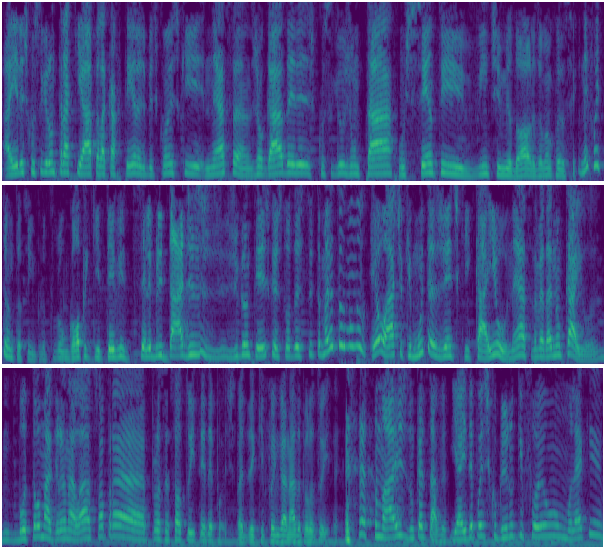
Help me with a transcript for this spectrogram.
Aí eles conseguiram traquear pela carteira de bitcoins que nessa jogada eles conseguiram juntar uns 120 mil dólares, alguma coisa assim. Nem foi tanto assim, por um golpe que teve celebridades gigantescas todas. Twitter. Mas é todo mundo. Eu acho que muita gente que caiu nessa, na verdade, não caiu. Botou uma grana lá só pra processar o Twitter depois. Pra dizer que foi enganada pelo Twitter. Mas nunca se sabe. E aí depois descobriram que foi um moleque,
